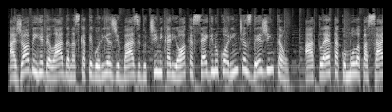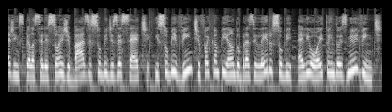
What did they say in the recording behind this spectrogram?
A jovem revelada nas categorias de base do time carioca segue no Corinthians desde então. A atleta acumula passagens pelas seleções de base sub-17 e sub-20 foi campeã do Brasileiro Sub-L8 em 2020.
